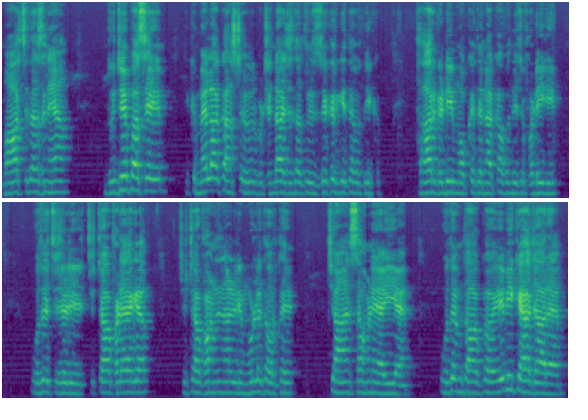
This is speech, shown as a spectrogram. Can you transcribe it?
ਮਾਰਚ ਦਾ ਸੁਨੇਹਾ ਦੂਜੇ ਪਾਸੇ ਇੱਕ ਮਹਿਲਾ ਕਾਂਸਟੇਬਲ ਬਠਿੰਡਾ ਜਿਹਦਾ ਤੁਸੀਂ ਜ਼ਿਕਰ ਕੀਤਾ ਉਹਦੀ ਇੱਕ ਥਾਰ ਗੱਡੀ ਮੌਕੇ ਤੇ ਨਾਕਾਬੰਦੀ 'ਚ ਫੜੀ ਗਈ। ਉਹਦੇ 'ਚ ਜਿਹੜੀ ਚਿੱਟਾ ਫੜਿਆ ਗਿਆ। ਚਿੱਟਾ ਫੜਨ ਦੇ ਨਾਲ ਜਿਹੜੀ ਮੁੱਢਲੇ ਤੌਰ ਤੇ ਜਾਂਚ ਸਾਹਮਣੇ ਆਈ ਹੈ। ਉਹਦੇ ਮੁਤਾਬਕ ਇਹ ਵੀ ਕਿਹਾ ਜਾ ਰਿਹਾ ਹੈ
